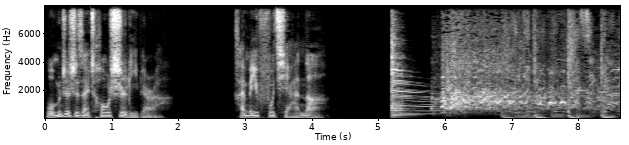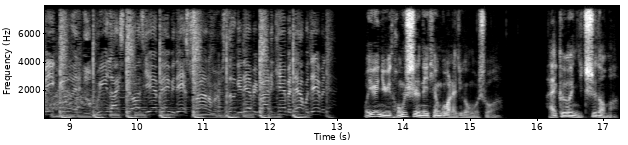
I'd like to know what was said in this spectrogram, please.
我们这是在超市里边啊，还没付钱呢。我一个女同事那天过来就跟我说：“哎哥，你知道吗？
